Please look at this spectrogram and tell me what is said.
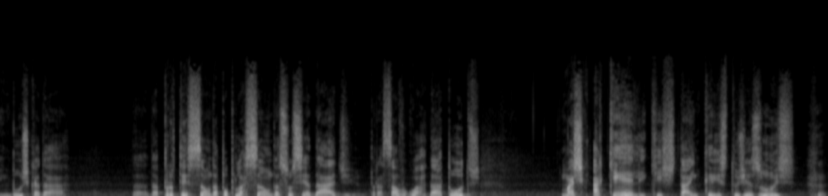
em busca da, da, da, proteção da população, da sociedade, para salvaguardar todos. Mas aquele que está em Cristo Jesus,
